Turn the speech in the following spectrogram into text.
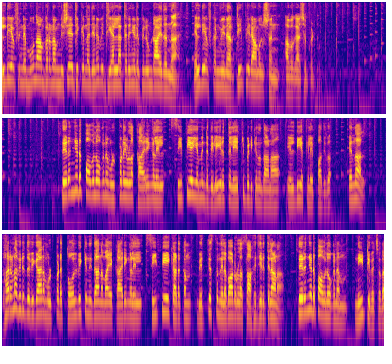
എൽ ഡി എഫിന്റെ മൂന്നാം ഭരണം നിഷേധിക്കുന്ന ജനവിധിയല്ല തെരഞ്ഞെടുപ്പിൽ ഉണ്ടായതെന്ന് L D F convener T P Ramakrishnan അവകാശപ്പെട്ടു. തെരഞ്ഞെടുപ്പ് അവലോകനം ഉൾപ്പെടെയുള്ള കാര്യങ്ങളിൽ സി പി ഐ എമ്മിന്റെ വിലയിരുത്തൽ ഏറ്റുപിടിക്കുന്നതാണ് എൽ ഡി എഫിലെ പതിവ്. എന്നാൽ ഭരണവിരുദ്ധ വികാരം ഉൾപ്പെടെ തോൽവിക്ക് നിദാനമായ കാര്യങ്ങളിൽ സി പി ഐക്കടക്കം വ്യത്യസ്ത നിലപാടുള്ള സാഹചര്യത്തിലാണ് തിരഞ്ഞെടുപ്പ് അവലോകനം നീട്ടിവെച്ചത്.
